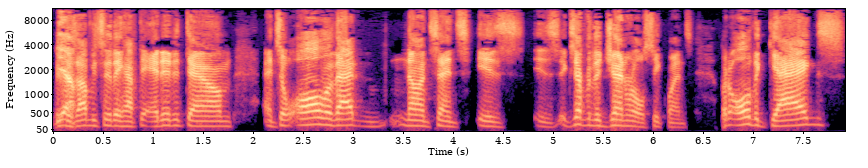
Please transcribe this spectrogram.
because Yeah, obviously they have to edit it down, and so all of that nonsense is is except for the general sequence, but all the gags,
